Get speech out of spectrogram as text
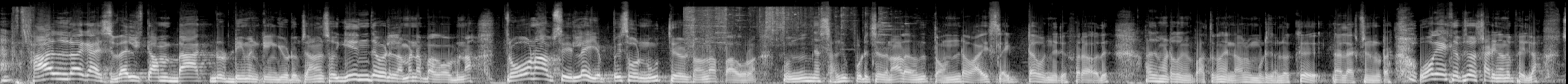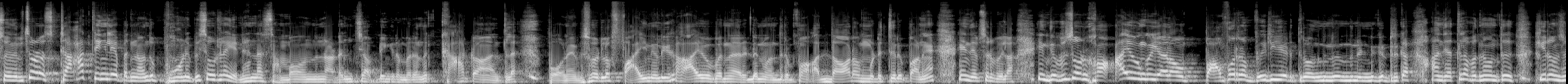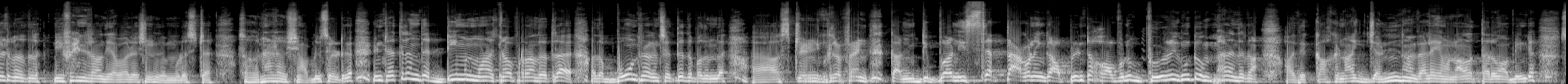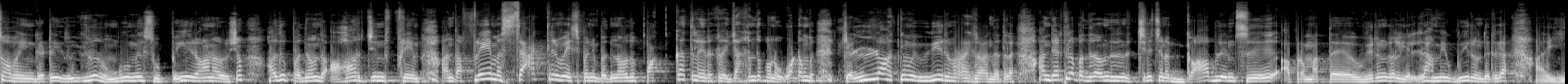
Hello guys welcome back to demon king YouTube channel so இந்த video நம்ம என்ன பார்க்க அப்படின்னா த்ரோன் ஆஃப் சீரில் எபிசோட் நூற்றி ஏழு தான் பார்க்குறோம் கொஞ்சம் சளி பிடிச்சதுனால வந்து தொண்டை வாய்ஸ் லைட்டாக கொஞ்சம் டிஃபர் ஆகுது. அது மட்டும் கொஞ்சம் பார்த்துக்கோ என்னால் முடிஞ்ச அளவுக்கு நல்லா எக்ஸ்பிளைன் பண்ணுறேன் ஓகே இந்த எபிசோட் ஸ்டார்டிங் வந்து போயிடலாம். ஸோ இந்த எபிசோட ஸ்டார்டிங்லேயே பார்த்தீங்கன்னா வந்து போன எபிசோடில் என்னென்ன சம்பவம் வந்து நடந்துச்சு அப்படிங்கிற மாதிரி வந்து காட்டுவாங்க அதில் போன எபிசோடில் ஃபைனலி ஆய்வு பண்ண ரிட்டன் வந்திருப்போம். அதோட முடிச்சிருப்பானுங்க. இந்த எபிசோட் போயிடலாம். இந்த எபிசோட் ஆய்வுங்க யாரும் பவரை வெளியே எடுத்துகிட்டு வந்து நின்று நின்றுக்கிட்டு இருக்கா. அந்த இடத்துல பார்த்தீங்கன்னா வந்து ஹீரோன்னு சொல்லிட்டு இடத்துல நீ ஃபைனலாக வந்து எவாலுவேஷன் இதை முடிச்சிட்டேன் ஸோ அது நல்ல விஷயம் அப்படின்னு சொல்லிட்டு இந்த இடத்துல இந்த டீமன் மோனாச் அப்புறம் அந்த இடத்துல? அந்த போன் ட்ராகன் செத்து பார்த்தோம்ல ஃப்ரெண்ட் கண்டிப்பாக நீ செட் ஆகணும் இங்கே அப்படின்ட்டு அவனும் வெறிகுண்டு மேலே இருந்திருக்கான். அதுக்காக நான் என்ன வேலையை அவனால் தரும்? அப்படின்ட்டு. ஸோ அவன் எங்கிட்ட இருக்கிற ரொம்பவுமே சுப்பீரான ஒரு விஷயம். அது பார்த்தீங்கன்னா வந்து ஆர்ஜின் ஃப்ளேம் அந்த ஃப்ளேமை சாக்ரிஃபைஸ் பண்ணி பார்த்தீங்கன்னா வந்து பக்கத்தில் இருக்கிற இறந்து போன உடம்பு எல்லாத்தையுமே உயிர் வராகிறான் அந்த இடத்துல. அந்த இடத்துல பார்த்தீங்கன்னா வந்து இந்த சின்ன சின்ன காப்ளின்ஸு அப்புறம் மற்ற விருங்கள் எல்லாமே உயிர் வந்துட்டு இருக்கா.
